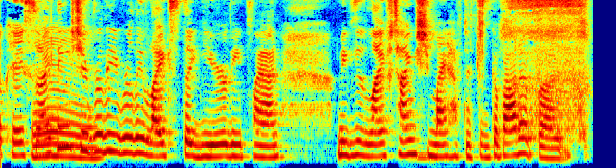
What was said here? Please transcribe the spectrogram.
Okay, so mm. I think she hmm. really, really likes the yearly plan. Maybe the lifetime, she might have to think about it, but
